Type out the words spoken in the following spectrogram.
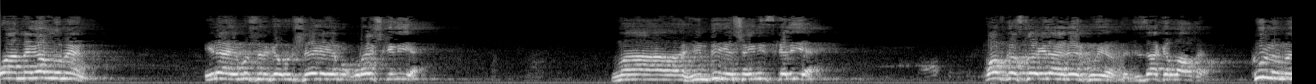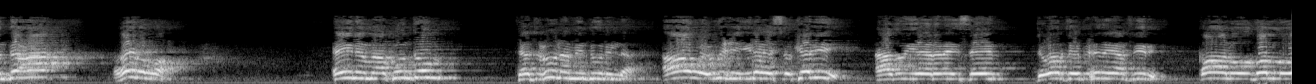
waa naga lumeen. Ilaahay mushriga uu sheegaya ma quraysh keliya ma hindi iyo shayniis keliya qof kastoo ilaahay khayrkuu yeertay jazaaka allahu khayr. Kullu man dacaa hayr allah. Aynamaa kuntum tadcuuna min duuni illah aaway wixii ilaahay sokadii aada u yeeranayseen. Jawaabtay bixinayaan fiiri. Qaaluu dalluu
